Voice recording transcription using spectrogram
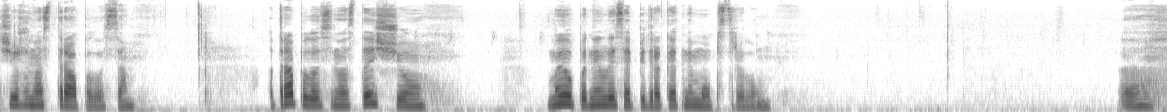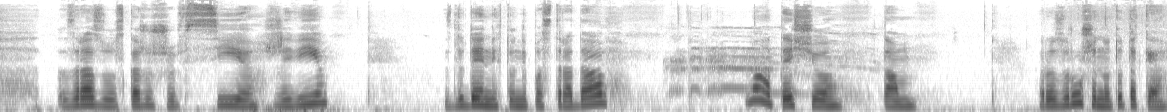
що ж у нас трапилося. А трапилося у нас те, що ми опинилися під ракетним обстрілом. Е, Зразу скажу, що всі живі, з людей ніхто не пострадав. Ну, а те, що там розрушено, то таке.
